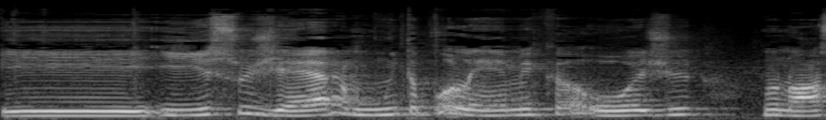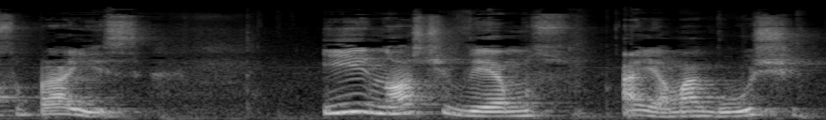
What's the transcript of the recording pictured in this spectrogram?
e, e, isso gera muita polêmica hoje no nosso país. E nós tivemos a Yamaguchi,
